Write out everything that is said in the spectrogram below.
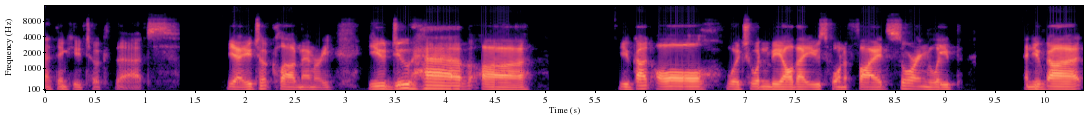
I think you took that. Yeah, you took cloud memory. You do have uh you've got awe, which wouldn't be all that useful in a fight, soaring leap, and you've got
